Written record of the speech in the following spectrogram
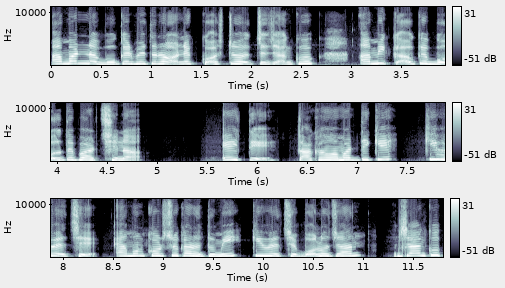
আমার না বুকের ভেতরে অনেক কষ্ট হচ্ছে জাঙ্কুক আমি কাউকে বলতে পারছি না। এই তে তাকাও আমার দিকে। কি হয়েছে? এমন করছ কেন তুমি? কি হয়েছে? বলো, জান। জাঙ্কুক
